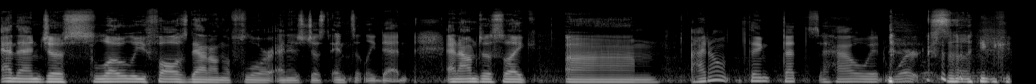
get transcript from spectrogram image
and then just slowly falls down on the floor and is just instantly dead. And I'm just like, um, I don't think that's how it works. Like,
